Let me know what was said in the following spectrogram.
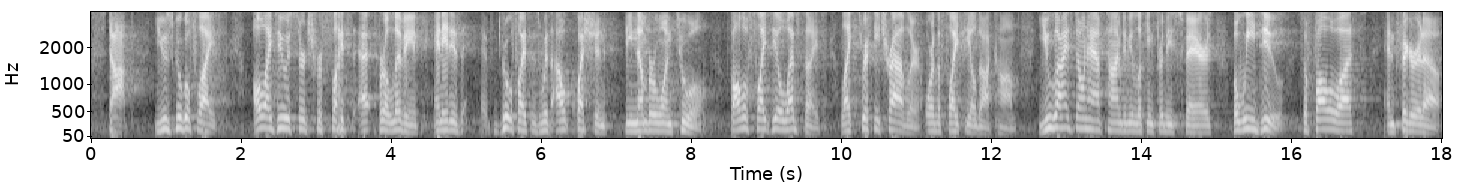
stop. Use Google Flights. All I do is search for flights at, for a living, and it is Google Flights is without question the number one tool. Follow flight deal websites like Thrifty Traveler or theflightdeal.com. You guys don't have time to be looking for these fares, but we do. So follow us and figure it out.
